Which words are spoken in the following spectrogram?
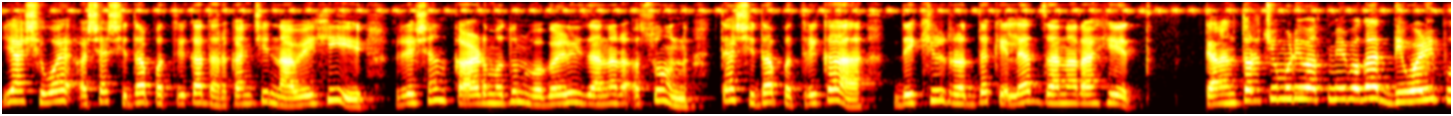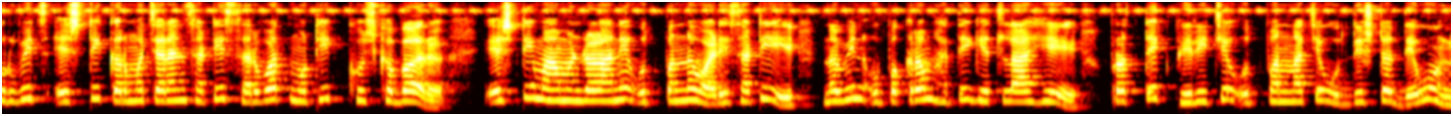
याशिवाय अशा शिधापत्रिका धारकांची नावेही रेशन कार्डमधून वगळली जाणार असून त्या शिधापत्रिका देखील रद्द केल्या जाणार आहेत. त्यानंतरची मोठी बातमी बघा. दिवाळीपूर्वीच एस टी कर्मचाऱ्यांसाठी सर्वात मोठी खुशखबर. एस टी महामंडळाने उत्पन्न वाढीसाठी नवीन उपक्रम हाती घेतला आहे. प्रत्येक फेरीचे उत्पन्नाचे उद्दिष्ट देऊन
